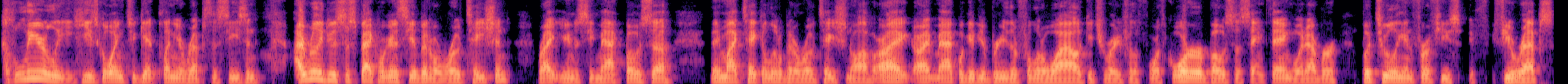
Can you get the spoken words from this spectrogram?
clearly, he's going to get plenty of reps this season. I really do suspect we're going to see a bit of a rotation. Right? You're going to see Mack Bosa they might take a little bit of rotation off. All right, all right, Mack, we'll give you a breather for a little while, get you ready for the fourth quarter. Bosa, same thing, whatever. Put Tuli in for a few few reps,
